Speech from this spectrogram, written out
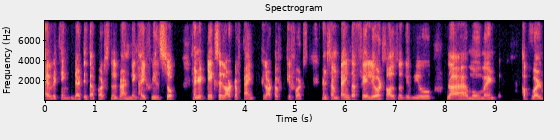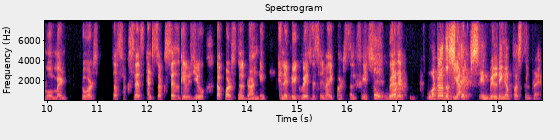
everything. That is the personal branding. I feel so. And it takes a lot of time, a lot of efforts. And sometimes the failures also give you the movement, upward movement towards the success. And success gives you the personal branding in a big way. This is my personal feel. So, Whether what, what are the Yeah. steps in building a personal brand?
